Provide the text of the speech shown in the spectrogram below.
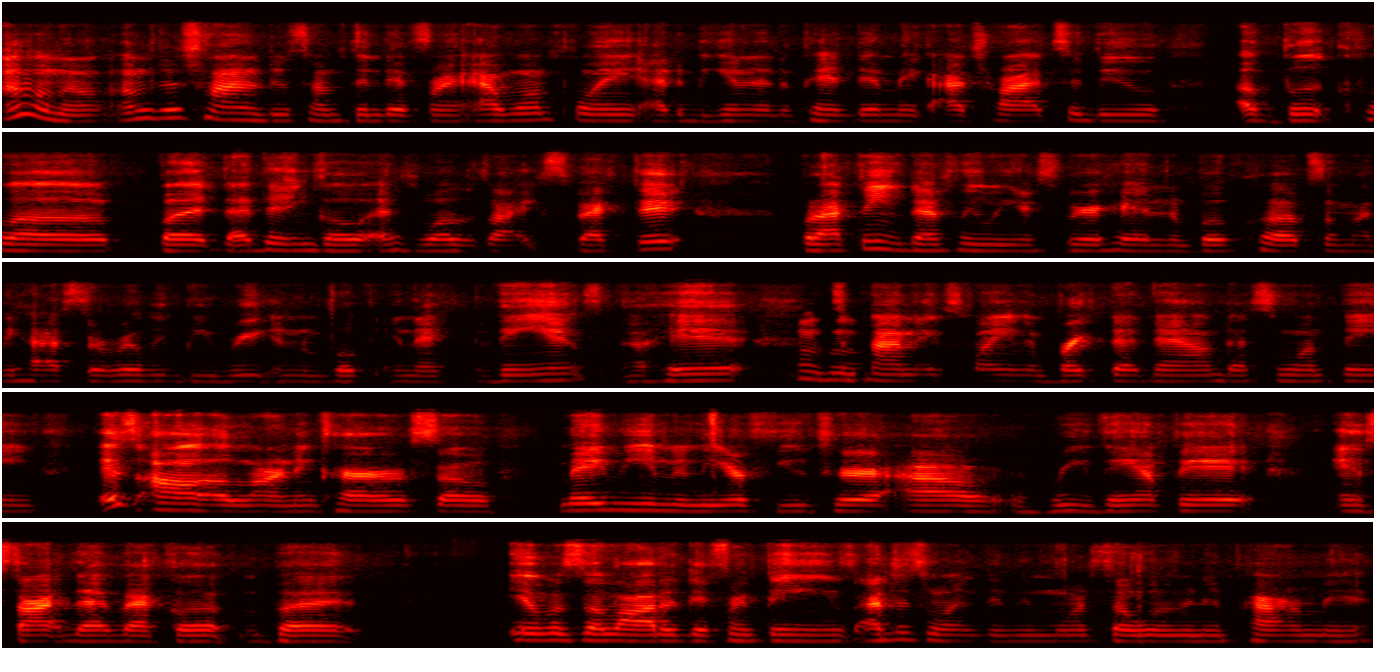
I don't know. I'm just trying to do something different. At one point, at the beginning of the pandemic, I tried to do a book club, but that didn't go as well as I expected. But I think definitely when you're spearheading a book club, somebody has to really be reading the book in advance ahead mm-hmm. to kind of explain and break that down. That's one thing. It's all a learning curve. So maybe in the near future, I'll revamp it and start that back up. But it was a lot of different things. I just wanted to be more so women empowerment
